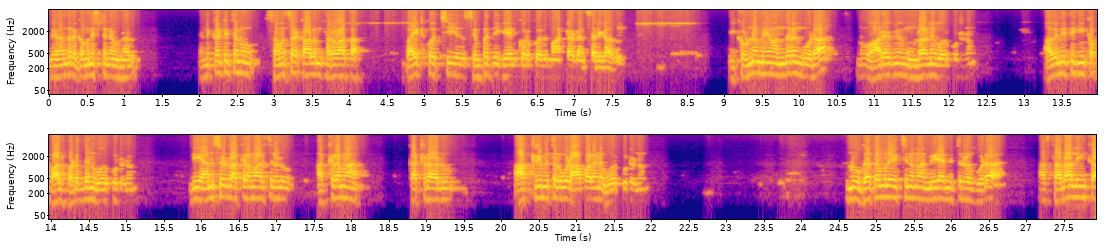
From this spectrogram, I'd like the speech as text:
మీరందరూ గమనిస్తూనే ఉన్నారు. ఎందుకంటే ఇతను సంవత్సర కాలం తర్వాత బయటకు వచ్చి ఏదో సింపతి గెయిన్ కొరకు మాట్లాడడం సరికాదు. ఇక్కడున్న మేమందరం కూడా నువ్వు ఆరోగ్యంగా ఉండాలని కోరుకుంటున్నాం. అవినీతికి ఇంకా పాల్పడొద్దని కోరుకుంటున్నాం. నీ అనుసరులు అక్రమార్చనలు అక్రమ కట్టడాలు ఆక్రమితలు కూడా ఆపాలని కోరుకుంటున్నాం. నువ్వు గతంలో ఇచ్చిన మా మీడియా మిత్రులకు కూడా ఆ స్థలాలు ఇంకా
